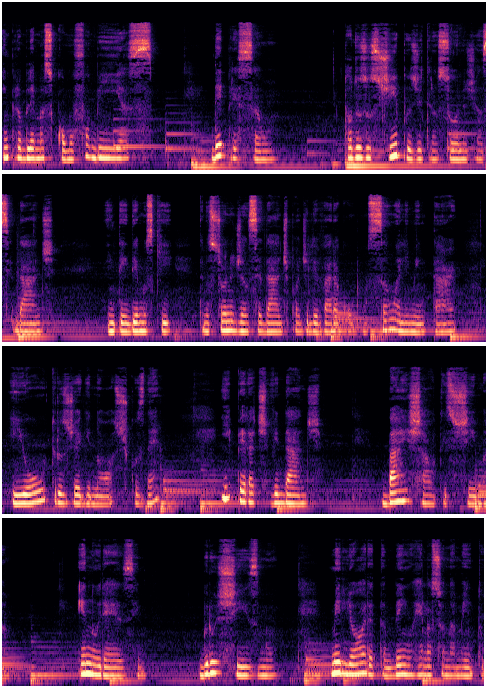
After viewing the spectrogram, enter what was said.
em problemas como fobias, depressão, todos os tipos de transtornos de ansiedade. Entendemos que Transtorno de ansiedade pode levar à compulsão alimentar e outros diagnósticos, né? Hiperatividade, baixa autoestima, enurese, bruxismo. Melhora também o relacionamento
